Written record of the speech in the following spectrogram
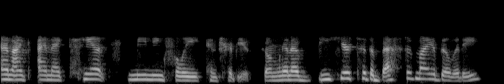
and I and I can't meaningfully contribute. So I'm going to be here to the best of my ability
